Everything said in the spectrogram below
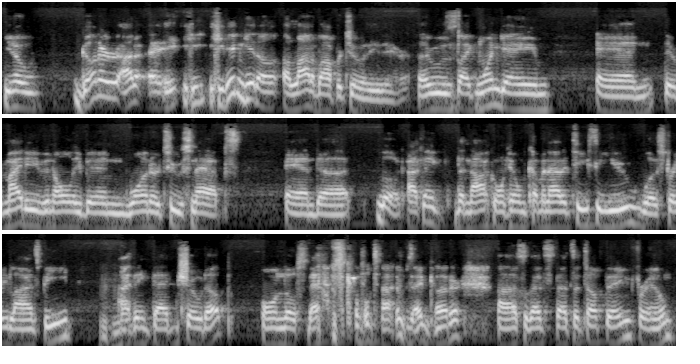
you know, Gunner, I, he he didn't get a, a lot of opportunity there. It was like one game, and there might even only been one or two snaps. And uh, look, I think the knock on him coming out of TCU was straight line speed. Mm-hmm. I think that showed up on those snaps a couple times at Gunner. Uh, so that's that's a tough thing for him.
